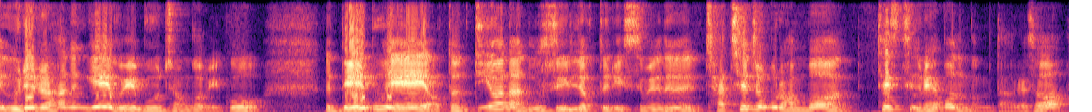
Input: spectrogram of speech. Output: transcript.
의뢰를 하는 게 외부 점검이고 그 내부에 어떤 뛰어난 우수 인력들이 있으면은 자체적으로 한번 테스팅을 해보는 겁니다. 그래서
